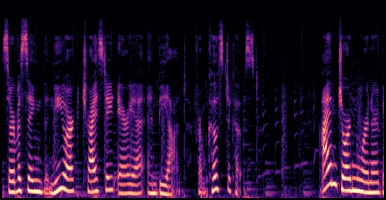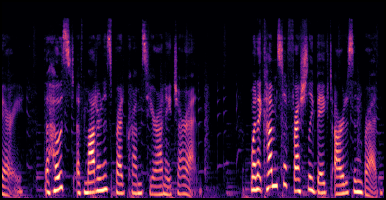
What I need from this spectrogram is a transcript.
servicing the New York tri state area and beyond from coast to coast. I'm Jordan Werner Berry, the host of Modernist Breadcrumbs here on HRN. When it comes to freshly baked artisan bread,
